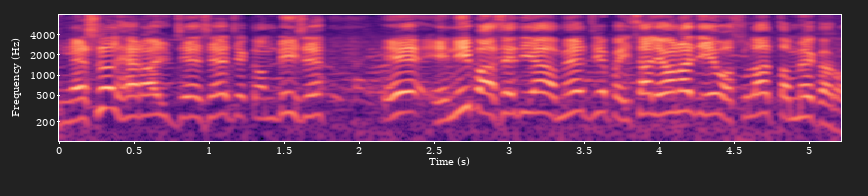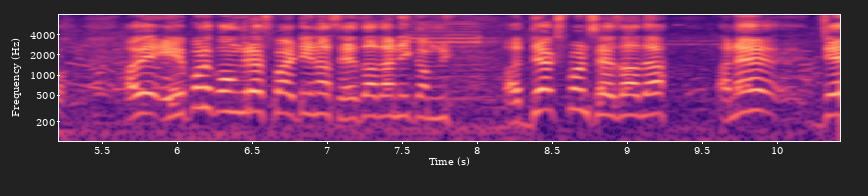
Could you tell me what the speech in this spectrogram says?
નેશનલ હેરાલ્ડ જે છે, જે કંપની છે, એ એની પાસેથી અમે જે પૈસા લેવાના છે એ વસૂલાત તમે કરો. હવે એ પણ કોંગ્રેસ પાર્ટીના શહેજાદાની કંપની, અધ્યક્ષ પણ શહેજાદા અને જે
